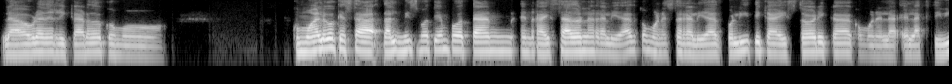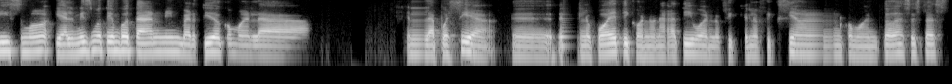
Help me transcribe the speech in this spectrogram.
la obra de Ricardo como, como algo que está al mismo tiempo tan enraizado en la realidad como en esta realidad política histórica, como en el, activismo, y al mismo tiempo tan invertido como en la, en la poesía, eh, en lo poético, en lo narrativo, en lo, en lo ficción, como en todas estas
